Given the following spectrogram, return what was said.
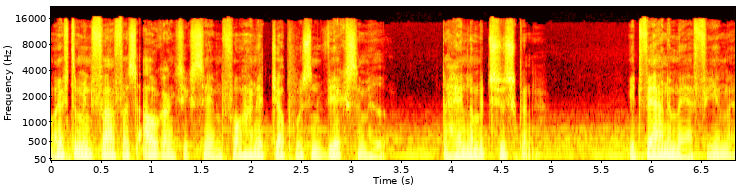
Og efter min farfars afgangseksamen får han et job hos en virksomhed, der handler med tyskerne. Et værnemagerfirma.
